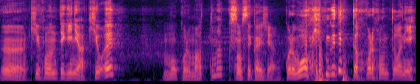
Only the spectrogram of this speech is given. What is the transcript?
う。うん。基本的には、基本、え？もうこれマッドマックスの世界じゃん。これウォーキングデッド？これ本当に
